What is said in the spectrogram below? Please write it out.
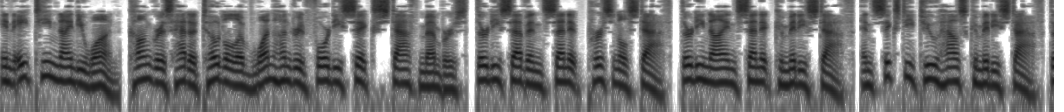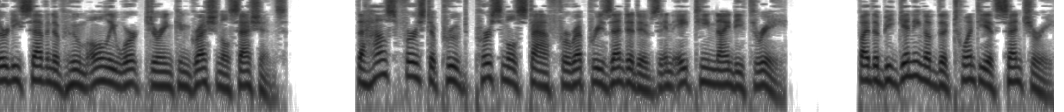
In 1891, Congress had a total of 146 staff members, 37 Senate personal staff, 39 Senate committee staff, and 62 House committee staff 37 of whom only worked during congressional sessions. The House first approved personal staff for representatives in 1893. By the beginning of the 20th century,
